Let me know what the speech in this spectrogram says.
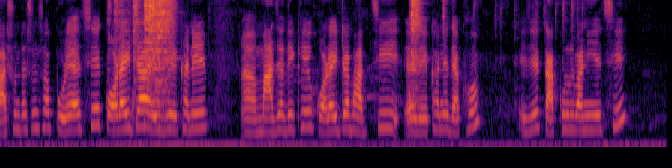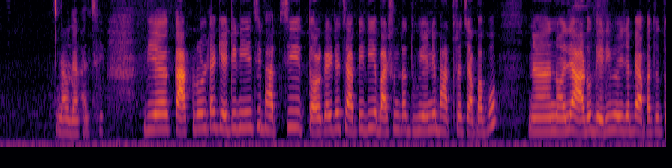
বাসন টাসন সব পড়ে আছে। কড়াইটা এই যে এখানে মাজা দেখে কড়াইটা ভাবছি। এখানে দেখো, এই যে কাকরোল বানিয়েছি। নাও দেখাচ্ছি। দিয়ে কাকরোলটা কেটে নিয়েছি, ভাবছি তরকারিটা চাপিয়ে দিয়ে বাসনটা ধুয়ে এনে ভাতটা চাপাবো। নইলে আরও দেরি হয়ে যাবে, আপাতত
